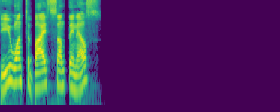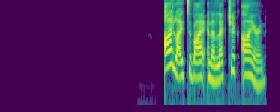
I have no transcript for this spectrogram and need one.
Do you want to buy something else? I'd like to buy an electric iron.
